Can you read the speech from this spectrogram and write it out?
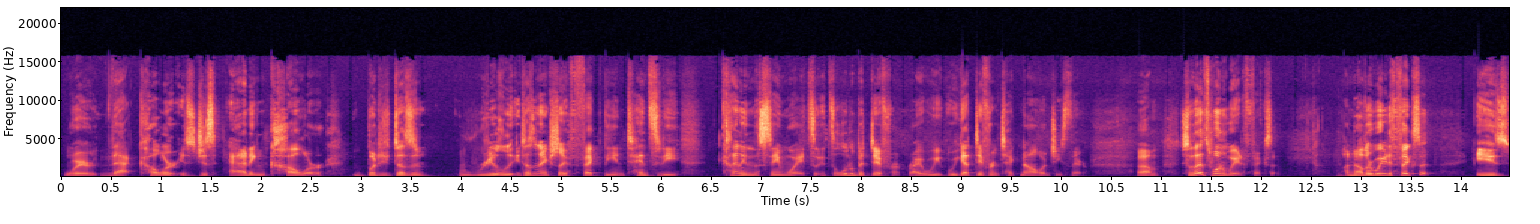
where that color is just adding color, but it doesn't really, it doesn't actually affect the intensity kind of in the same way. It's, it's a little bit different, right? We, we got different technologies there. Um, so that's one way to fix it. Another way to fix it is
